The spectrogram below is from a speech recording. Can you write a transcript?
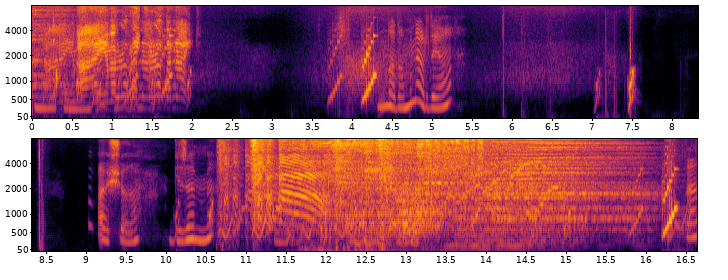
sen. I am a creature of the night. Bunun adamı nerede ya? Aşağıda. Gizem mi? Ben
